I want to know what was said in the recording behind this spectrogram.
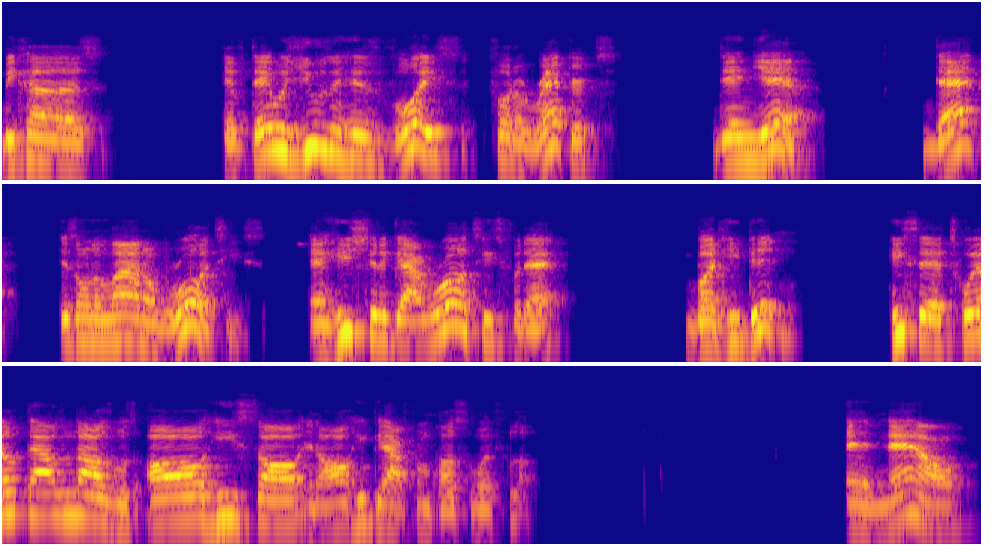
Because if they was using his voice for the records, then yeah, that is on the line of royalties. And he should have got royalties for that, but he didn't. He said $12,000 was all he saw and all he got from Hustle and Flow. And now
